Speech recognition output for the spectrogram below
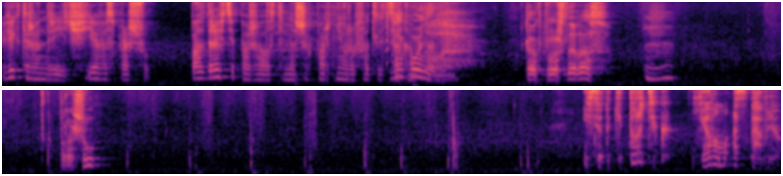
Виктор Андреевич, я вас прошу, Поздравьте, пожалуйста, наших партнеров от лица Я компании. понял. Как в прошлый раз. Мгм. Прошу. Все-таки тортик я вам оставлю.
